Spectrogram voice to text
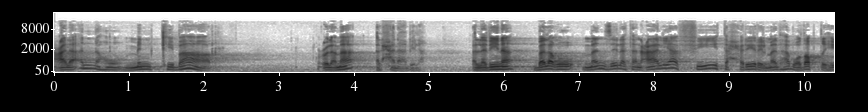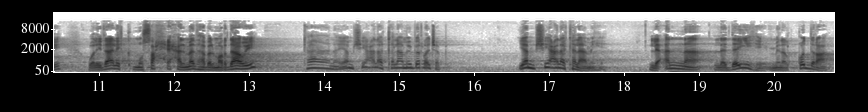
على أنه من كبار علماء الحنابلة الذين بلغوا منزلة عالية في تحرير المذهب وضبطه. ولذلك مصحح المذهب المرداوي كان يمشي على كلام ابن رجب يمشي على كلامه لأن لديه من القدرة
